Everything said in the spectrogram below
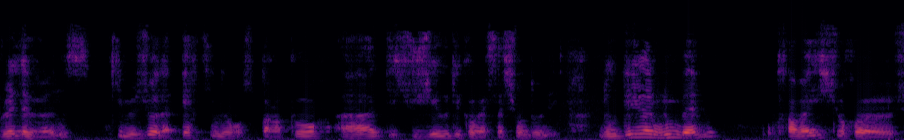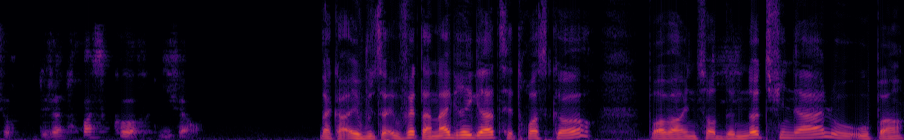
relevance, qui mesure la pertinence par rapport à des sujets ou des conversations données. Donc déjà nous-mêmes, on travaille sur, euh, sur déjà trois scores différents. D'accord, et vous, vous, faites un agrégat de ces trois scores pour avoir une sorte de note finale ou, pas?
